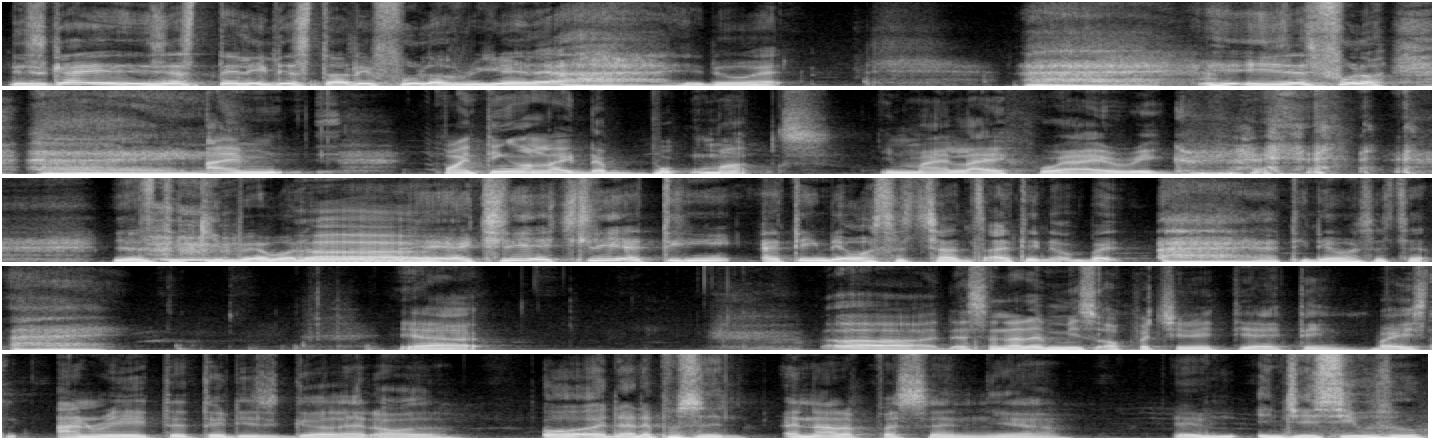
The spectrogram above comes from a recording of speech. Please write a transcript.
This guy is just telling the story full of regret. Like, ah, you know what? Ah, he's just full of. Ah. I'm pointing on like the bookmarks in my life where I regret. Just thinking back about the Ah. like, actually, actually, I think, I think there was a chance. I think, but ah, I think there was a chance. Ah. yeah. Uh, there's another missed opportunity, I think, but it's unrelated to this girl at all. Oh, another person Another person, yeah. um, in JC also.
